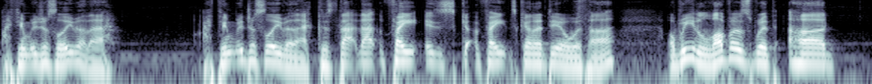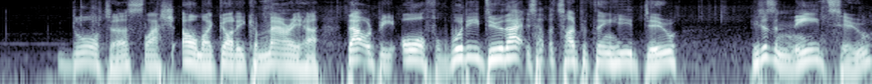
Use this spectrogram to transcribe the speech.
I think we just leave her there. I think we just leave her there, because that, that fate is fate's going to deal with her. Are we lovers with her daughter slash... Oh my god, he can marry her. That would be awful. Would he do that? Is that the type of thing he'd do? He doesn't need to.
